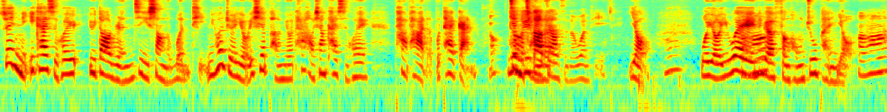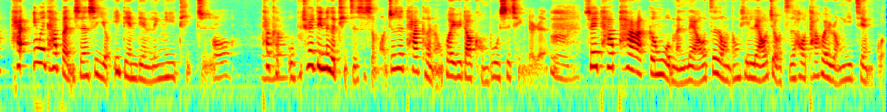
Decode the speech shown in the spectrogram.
所以你一开始会遇到人际上的问题，你会觉得有一些朋友他好像开始会怕怕的，不太敢这么。遇到这样子的问题？有，我有一位那个粉红猪朋友，他因为他本身是有一点点灵异体质，哦，他可我不确定那个体质是什么，就是他可能会遇到恐怖事情的人，嗯，所以他怕跟我们聊这种东西，聊久之后他会容易见鬼。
